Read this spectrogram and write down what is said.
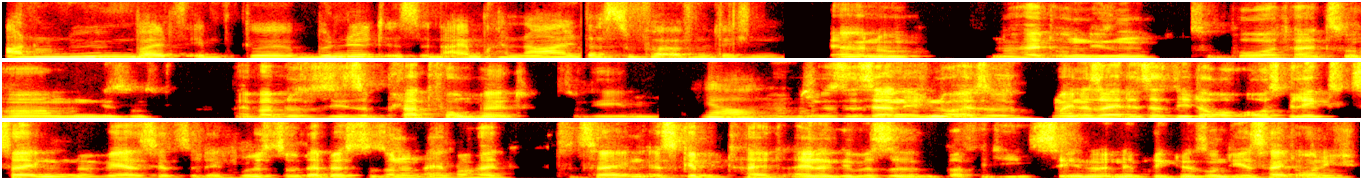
anonym, weil es eben gebündelt ist in einem Kanal, das zu veröffentlichen. Ja, genau. Ne, halt um diesen Support halt zu haben und dieses, einfach bloß diese Plattform halt zu geben. Ja. Ne? Und es ist ja nicht nur, also meine Seite ist jetzt nicht darauf ausgelegt zu zeigen, ne, wer ist jetzt der Größte oder der Beste, sondern einfach halt zu zeigen, es gibt halt eine gewisse Graffiti-Szene in der Prignitz und die ist halt auch nicht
